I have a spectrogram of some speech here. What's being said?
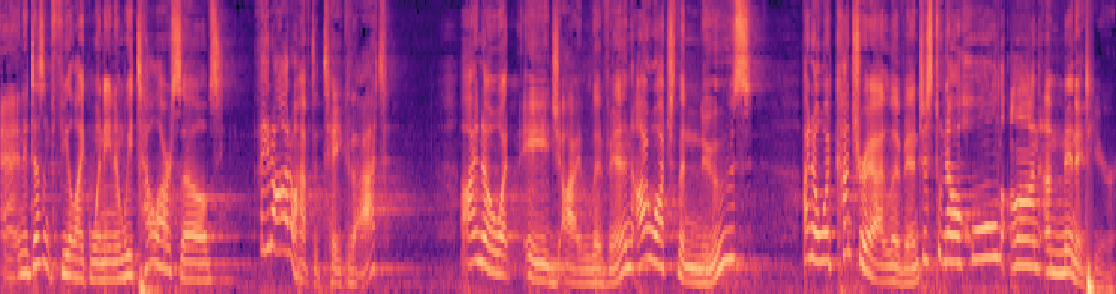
and it doesn't feel like winning. And we tell ourselves, you know, I don't have to take that. I know what age I live in. I watch the news. I know what country I live in. Just now hold on a minute here.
